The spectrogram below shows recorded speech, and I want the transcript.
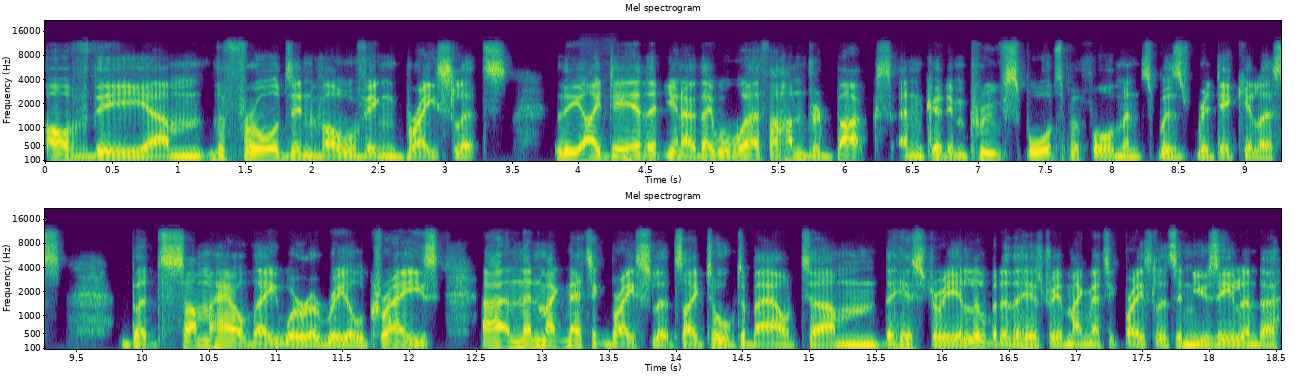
of the um, the frauds involving bracelets. The idea that you know they were worth a hundred bucks and could improve sports performance was ridiculous, but somehow they were a real craze. Uh, and then magnetic bracelets. I talked about um, the history, a little bit of the history of magnetic bracelets in New Zealand. A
